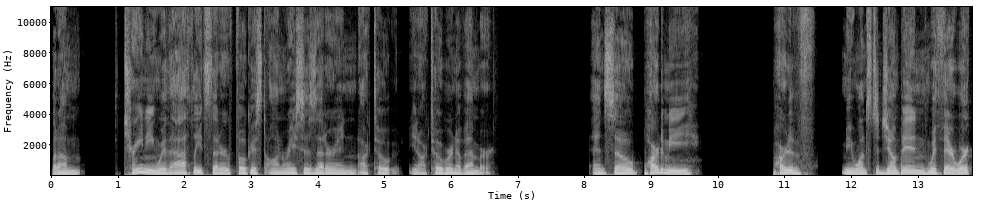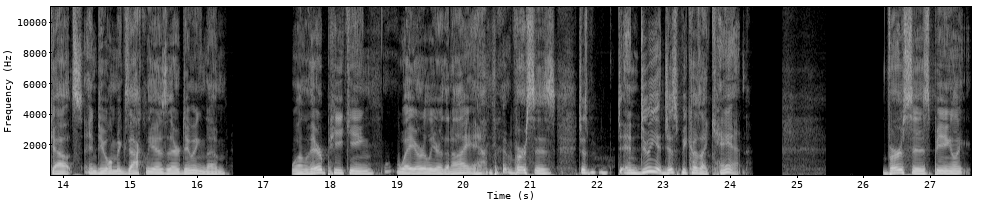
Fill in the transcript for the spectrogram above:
But I'm training with athletes that are focused on races that are in October, you know, October, November. And so part of me, part of me wants to jump in with their workouts and do them exactly as they're doing them well, they're peaking way earlier than I am versus just and doing it just because I can versus being like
